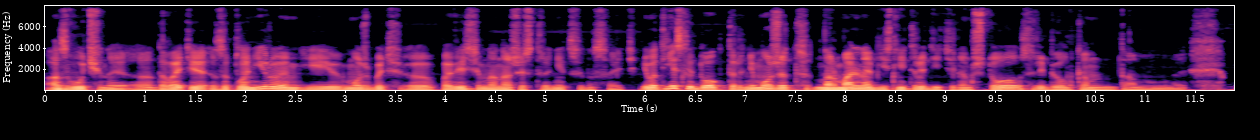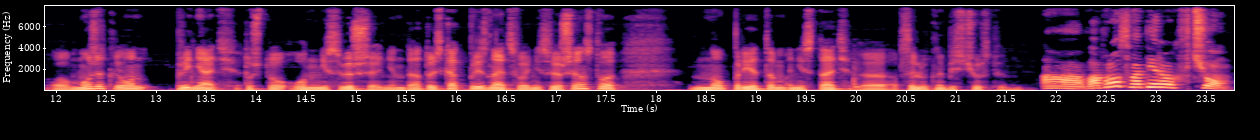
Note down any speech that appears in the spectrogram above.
озвучены. Э, давайте запланируем и, может быть, э, повесим на нашей странице на сайте. И вот если доктор не может нормально объяснить родителям, что с ребенком, там, может ли он принять то, что он несовершенен, да, то есть как признать свое несовершенство, но при этом не стать э, абсолютно бесчувственным. А, вопрос, во-первых, в чем?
